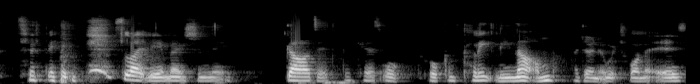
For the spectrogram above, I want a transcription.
to being slightly emotionally guarded because, or or completely numb. I don't know which one it is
